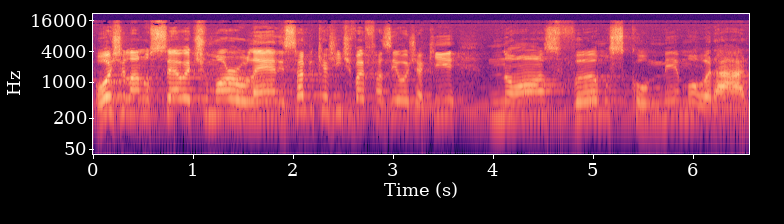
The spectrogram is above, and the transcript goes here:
Hoje lá no céu é Tomorrowland. E sabe o que a gente vai fazer hoje aqui? Nós vamos comemorar,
